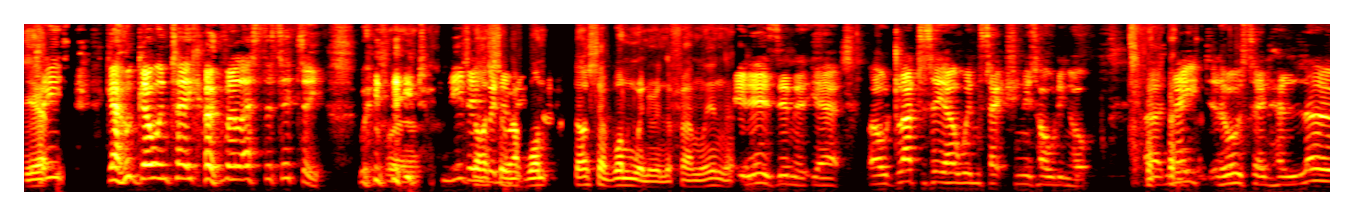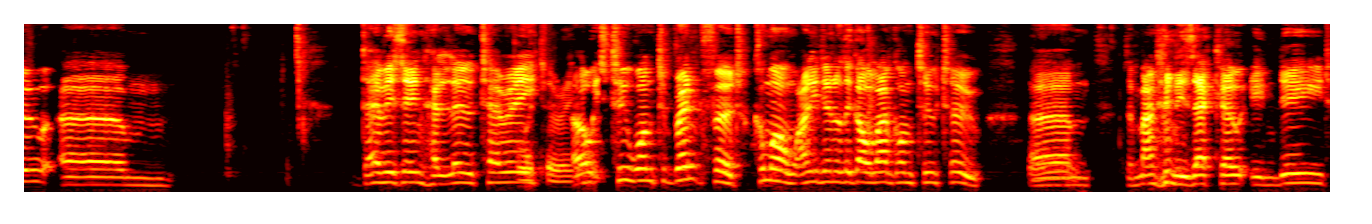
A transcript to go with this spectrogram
Yeah. Please go go and take over Leicester City. We need, Well, need nice to have one. Nice to have one winner in the family, isn't it? It is, isn't it? Yeah. Well, glad to see our win section is holding up. Uh, Nate always saying hello. Um, Terry's in. Hello, Terry. Hi, Terry. Oh, it's 2 1 to Brentford. Come on, I need another goal. I've gone 2 2. Um, the man in his echo, indeed.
